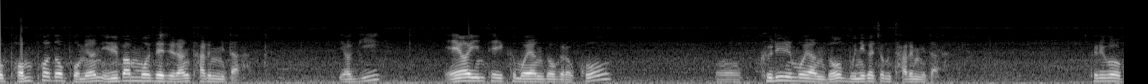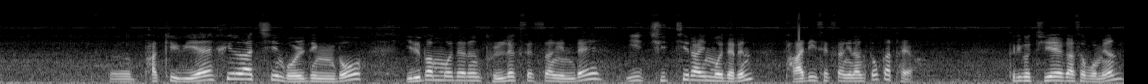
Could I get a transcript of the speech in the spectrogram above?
그리고 범퍼도 보면 일반 모델이랑 다릅니다. 여기 에어 인테이크 모양도 그렇고 어, 그릴 모양도 무늬가 좀 다릅니다. 그리고 그 바퀴 위에 휠라치 몰딩도 일반 모델은 블랙 색상인데 이 GT 라인 모델은 바디 색상이랑 똑같아요. 그리고 뒤에 가서 보면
